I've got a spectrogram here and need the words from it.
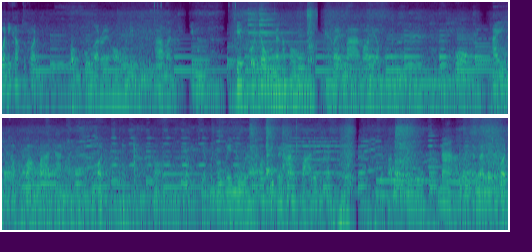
วัสดีครับทุกคน ผมกุ้งอร่อยหอมวันนี้ผมจะพามาชิมเชฟโกจงนะครับผมใครมาก็เดี๋ยวผมโบกให้นะครับความมาทานใหนครับทุกคนก็เดี๋ยวมาดูเมนูนะครับก็สีไปข้างฝาด้วยทุกคนเดี๋ยวฟังเมนูหน้าอร่อยทั้งนั้นเลยทุกคน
